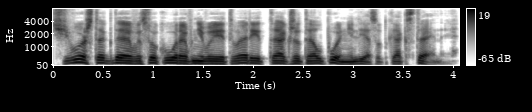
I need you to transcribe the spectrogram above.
Чего ж тогда высокоуровневые твари так же толпой не лезут, как стайные?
